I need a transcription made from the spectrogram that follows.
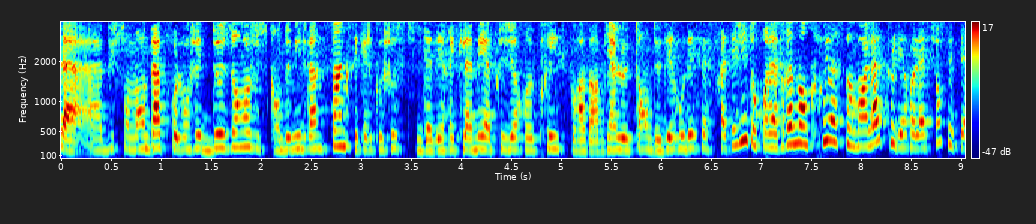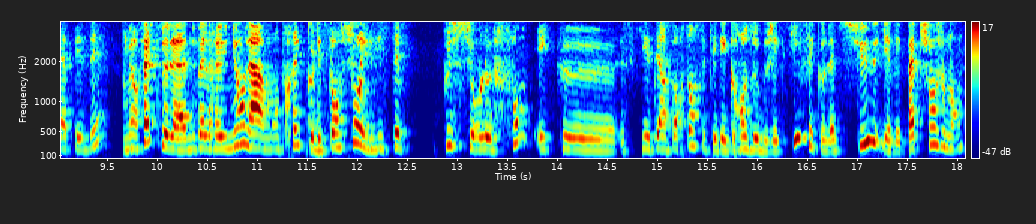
a, a vu son mandat prolongé de deux ans jusqu'en 2025. C'est quelque chose qu'il avait réclamé à plusieurs reprises pour avoir bien le temps de dérouler sa stratégie. Donc on a vraiment cru à ce moment-là que les relations s'étaient apaisées. Mais en fait, la nouvelle réunion là a montré que les tensions existaient plus sur le fond et que ce qui était important, c'était les grands objectifs et que là-dessus, il n'y avait pas de changement.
